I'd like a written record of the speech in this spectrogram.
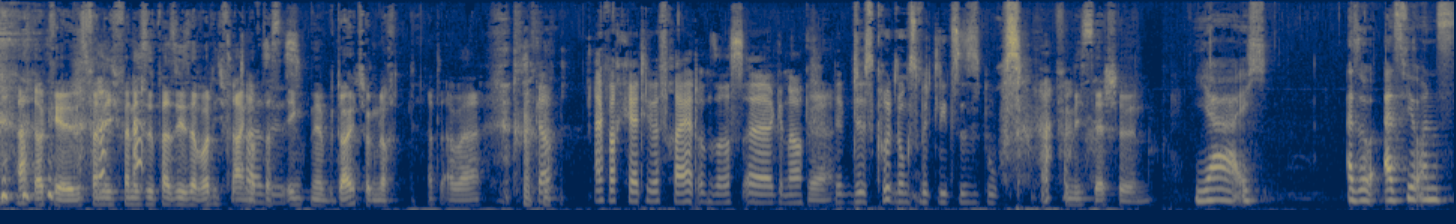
Ach, okay, das fand ich, fand ich super süß. Da wollte ich fragen, Total ob das süß. irgendeine Bedeutung noch hat, aber. Ich glaube, einfach kreative Freiheit unseres, äh, genau, ja. des Gründungsmitglieds dieses Buchs. Finde ich sehr schön. Ja, ich also als wir uns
